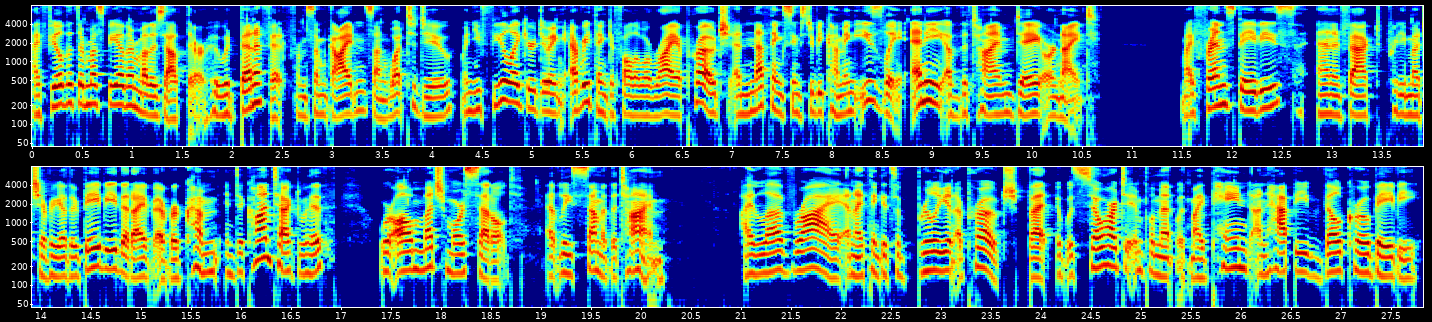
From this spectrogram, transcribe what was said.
I feel that there must be other mothers out there who would benefit from some guidance on what to do when you feel like you're doing everything to follow a RIE approach and nothing seems to be coming easily any of the time, day or night. My friends' babies, and in fact, pretty much every other baby that I've ever come into contact with, were all much more settled, at least some of the time. I love RIE and I think it's a brilliant approach, but it was so hard to implement with my pained, unhappy Velcro baby.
